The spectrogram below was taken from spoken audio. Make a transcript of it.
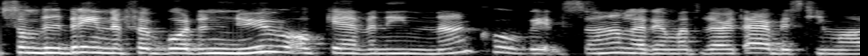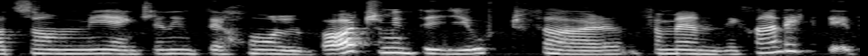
som vi brinner för både nu och även innan covid så handlar det om att vi har ett arbetsklimat som egentligen inte är hållbart, som inte är gjort för, för människan riktigt.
